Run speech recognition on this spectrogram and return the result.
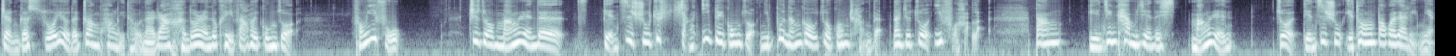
整个所有的状况里头呢，让很多人都可以发挥工作，缝衣服、制作盲人的点字书，就是讲一堆工作。你不能够做工程的，那就做衣服好了。帮眼睛看不见的盲人做点字书，也通通包括在里面。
